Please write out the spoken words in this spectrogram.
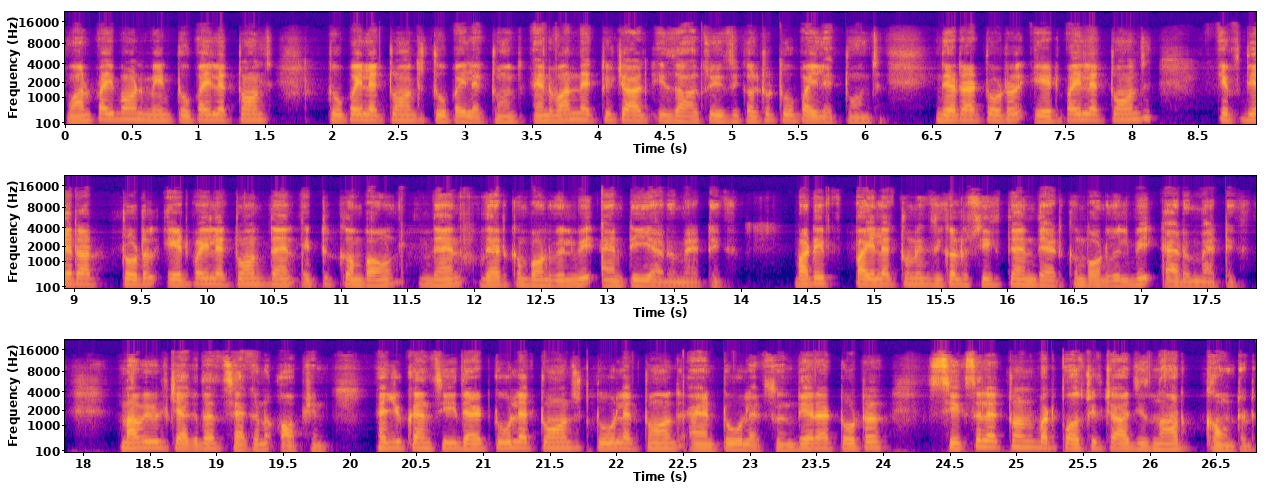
one pi bond mean two pi electrons, two pi electrons, two pi electrons and one negative charge is also is equal to two pi electrons. There are total eight pi electrons if there are total 8 pi electrons then it compound then that compound will be anti-aromatic. But if pi electron is equal to 6 then that compound will be aromatic. Now we will check the second option. As you can see that 2 electrons 2 electrons and 2 electrons. There are total 6 electrons but positive charge is not counted.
